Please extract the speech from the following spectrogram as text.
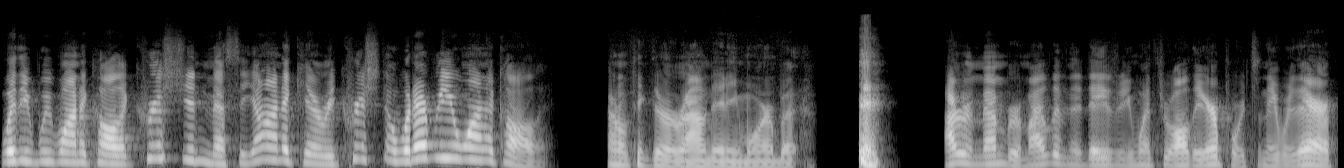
Whether we want to call it Christian, Messianic, Hare Krishna, whatever you want to call it. I don't think they're around anymore, but I remember them. I lived in the days when you went through all the airports and they were there,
